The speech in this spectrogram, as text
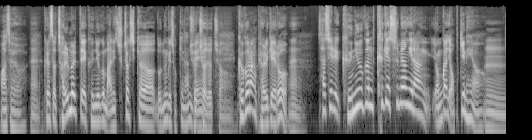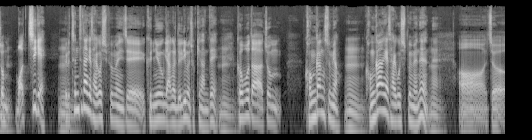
맞아요. 네. 그래서 젊을 때 근육은 많이 축적시켜 놓는 게 좋긴 한데 좋죠, 좋죠. 그거랑 별개로 네. 사실 근육은 크게 수명이랑 연관이 없긴 해요. 음. 좀 멋지게 음. 그리고 튼튼하게 살고 싶으면 이제 근육량을 늘리면 좋긴 한데 음. 그거보다 좀 건강 수명, 음. 건강하게 살고 싶으면은 네. 어저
